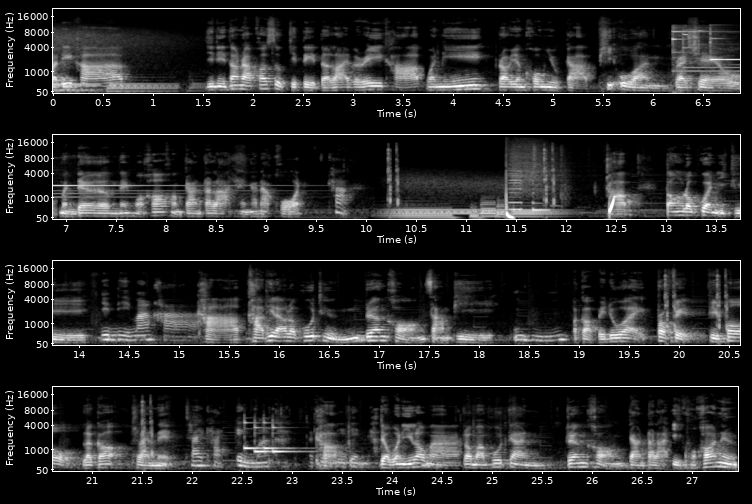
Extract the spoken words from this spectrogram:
วัสดีครับ ยินดีต้อนรับเข้าสู่กิติ The Library ครับ วันนี้เรายังคงอยู่กับพี่อวนราเชล เหมือนเดิมในหัวข้อของการตลาดแห่งอนาคต ค่ะ ครับต้องรบกวนอีกที ยินดีมากค่ะ ครับคราวที่แล้วเราพูดถึงเรื่องของ 3P อือหือประกอบไปด้วย Profit People แล้วก็ Planet ใช่ค่ะ เก่งมากค่ะ ครับดีเด่นค่ะเดี๋ยววันนี้เรามาเรามาพูดกันเรื่องของการตลาดอีกหัวข้อหนึ่ง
